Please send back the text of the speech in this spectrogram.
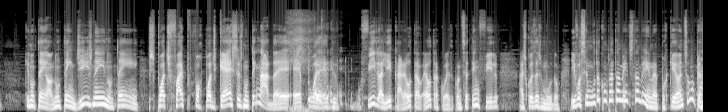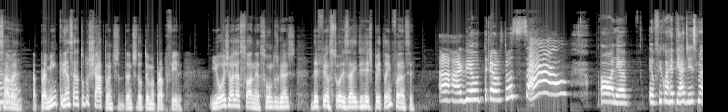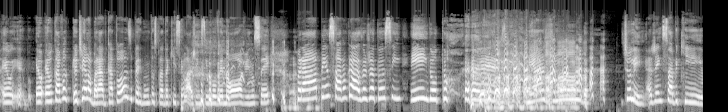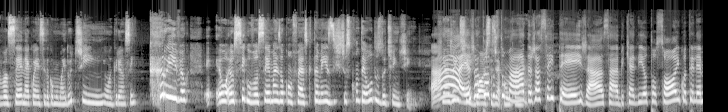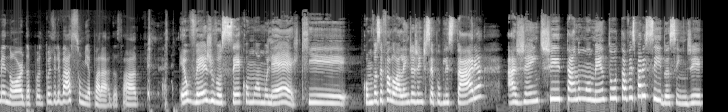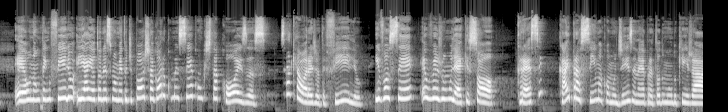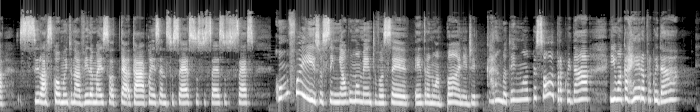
que não tem, ó, não tem Disney, não tem Spotify for podcasters, não tem nada. É, é, pô, é o filho ali, cara, é outra, é outra coisa. Quando você tem um filho, as coisas mudam. E você muda completamente também, né? Porque antes eu não pensava. Uhum para mim, criança era tudo chato antes, antes de eu ter meu próprio filho. E hoje, olha só, né? Sou um dos grandes defensores aí de respeito à infância. Ai, meu Deus do céu! Olha, eu fico arrepiadíssima. Eu, eu, eu, eu, tava, eu tinha elaborado 14 perguntas para daqui, sei lá, a gente desenvolver nove, não sei, pra pensar no caso. Eu já tô assim, hein, doutor? me ajuda. Tchulin, a gente sabe que você né, é conhecida como mãe do Tim, uma criança incrível. Eu, eu sigo você, mas eu confesso que também existem os conteúdos do Tintim. Ah, eu já tô acostumada, já aceitei, já, sabe? Que ali eu tô só enquanto ele é menor, depois ele vai assumir a parada, sabe? Eu vejo você como uma mulher que, como você falou, além de a gente ser publicitária, a gente tá num momento talvez parecido, assim, de eu não tenho filho e aí eu tô nesse momento de, poxa, agora eu comecei a conquistar coisas. Será que é a hora de eu ter filho? E você, eu vejo uma mulher que só cresce, cai para cima, como dizem, né, para todo mundo que já se lascou muito na vida, mas só tá, tá conhecendo sucesso, sucesso, sucesso. Como foi isso, assim? Em algum momento você entra numa pane de caramba, eu tenho uma pessoa para cuidar e uma carreira para cuidar?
